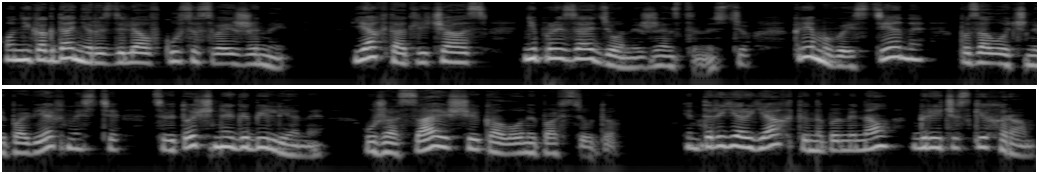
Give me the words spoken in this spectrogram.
Он никогда не разделял вкусы своей жены. Яхта отличалась непроизведенной женственностью. Кремовые стены, позолоченные поверхности, цветочные гобелены, ужасающие колонны повсюду. Интерьер яхты напоминал греческий храм.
